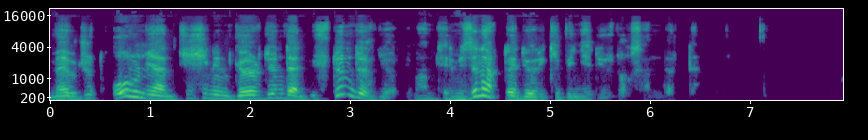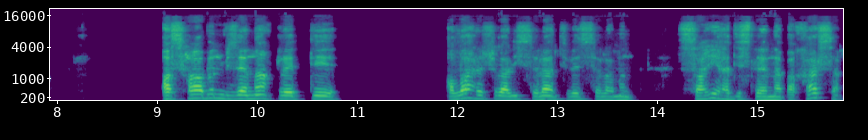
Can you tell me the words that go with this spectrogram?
mevcut olmayan kişinin gördüğünden üstündür diyor. İmam Tirmizi naklediyor 2794'te. Ashabın bize naklettiği Allah Resulü Aleyhisselatü Vesselam'ın sahih hadislerine bakarsak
